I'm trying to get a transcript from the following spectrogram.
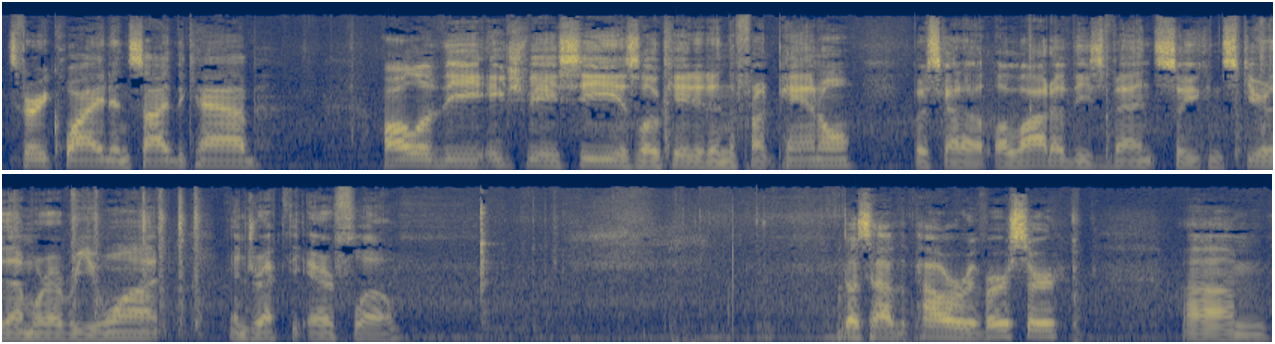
It's very quiet inside the cab. All of the HVAC is located in the front panel, but it's got a, a lot of these vents so you can steer them wherever you want and direct the airflow. It does have the power reverser, um,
